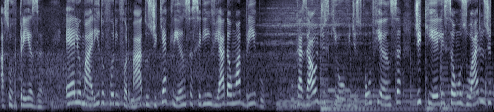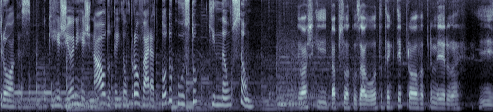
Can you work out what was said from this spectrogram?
a surpresa. Ela e o marido foram informados de que a criança seria enviada a um abrigo. O casal diz que houve desconfiança de que eles são usuários de drogas, o que Regiane e Reginaldo tentam provar a todo custo que não são. Eu acho que para a pessoa acusar o outro tem que ter prova primeiro, né? E,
